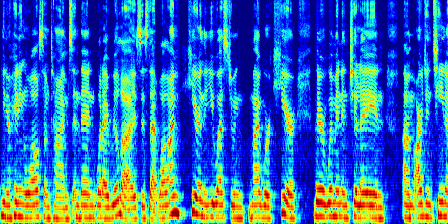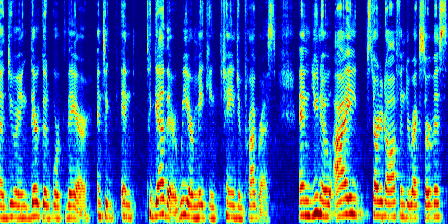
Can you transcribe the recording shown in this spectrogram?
you know, hitting a wall sometimes. And then what I realize is that while I'm here in the US doing my work here, there are women in Chile and um, Argentina doing their good work there. And to and together we are making change and progress. And you know, I started off in direct service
